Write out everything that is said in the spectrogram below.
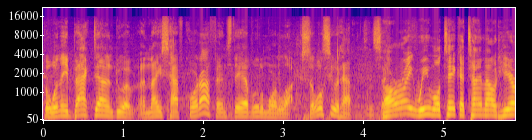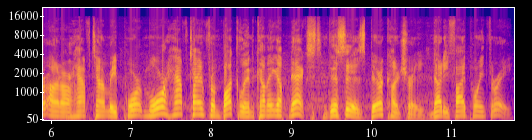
But when they back down and do a, a nice half court offense, they have a little more luck. So we'll see what happens. All right, we will take a timeout here on our halftime report. More halftime from Buckland coming up next. This is Bear Country 95.3.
